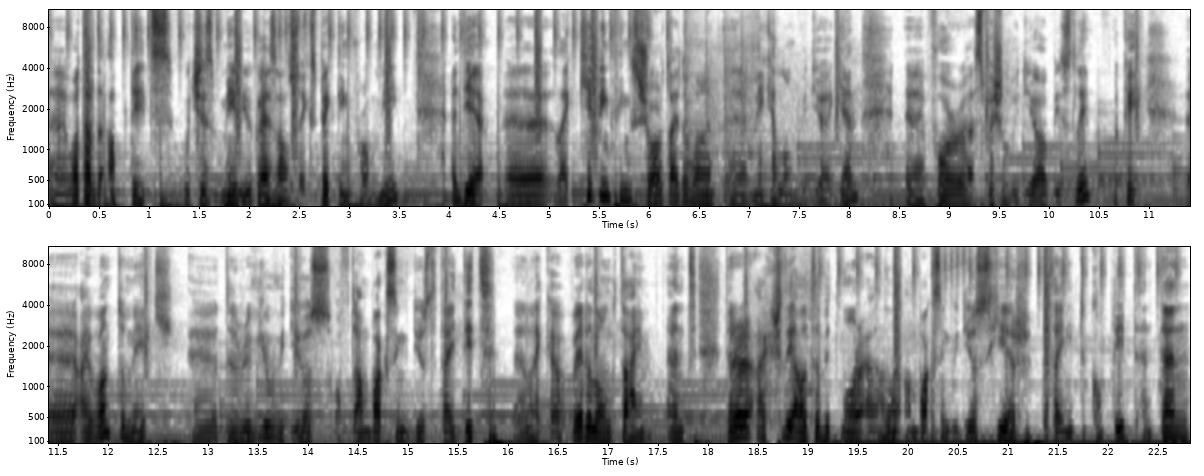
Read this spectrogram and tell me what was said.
uh, what are the updates which is maybe you guys also expecting from me. And yeah uh, like keeping things short I don't want to uh, make a long video again uh, for a special video obviously. Okay uh, I want to make uh, the review videos of the unboxing videos that I did uh, like a very long time. And there are actually a little bit more uh, unboxing videos here that I need to complete. And then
